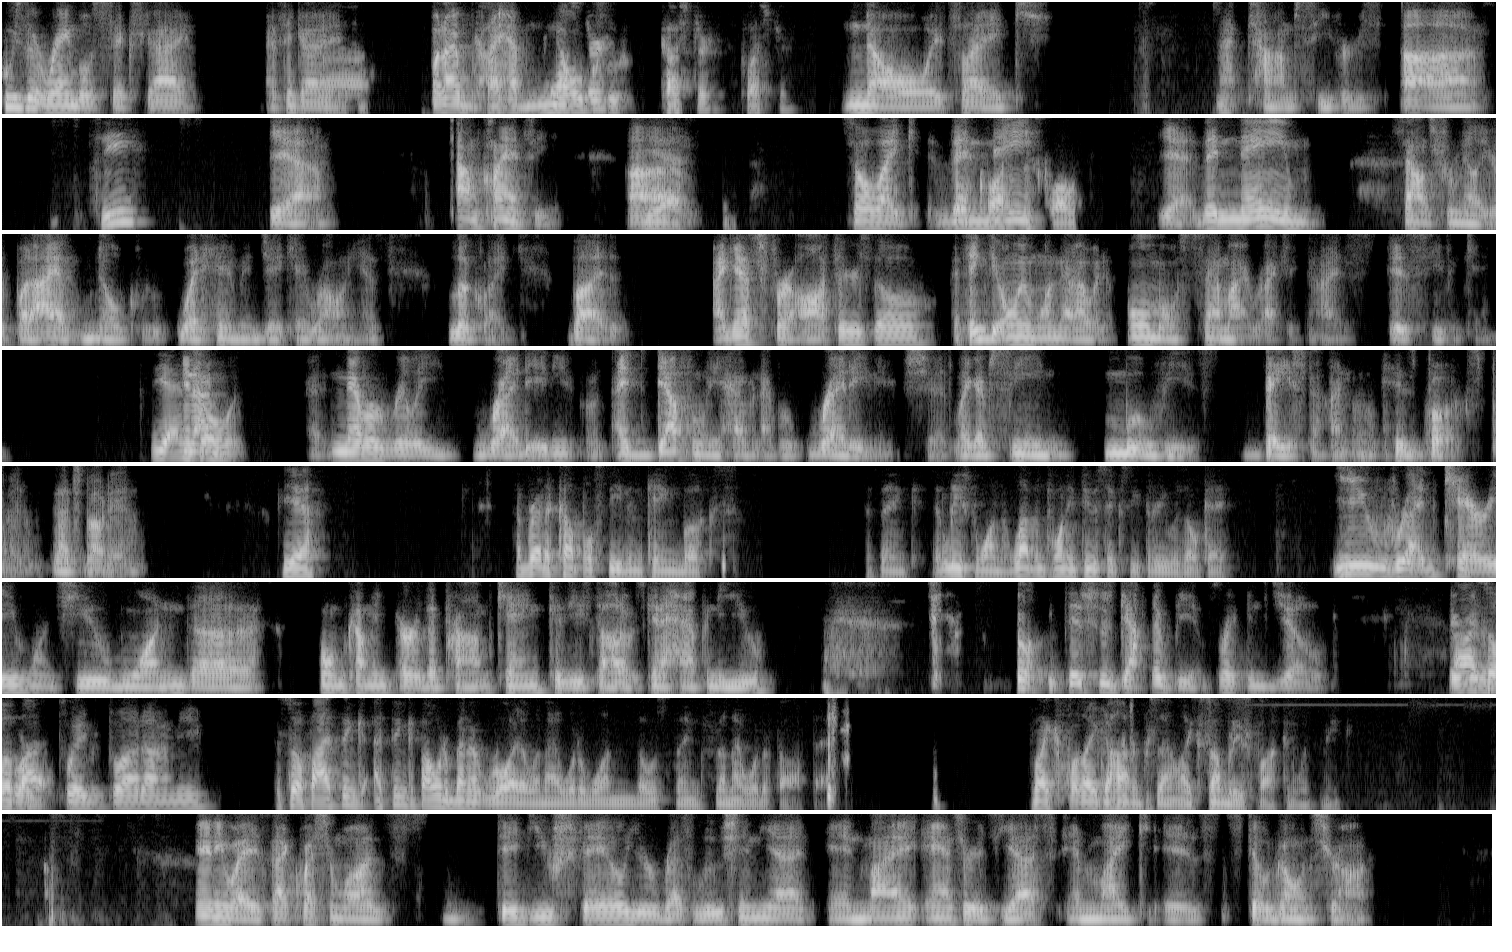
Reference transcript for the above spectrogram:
who's the Rainbow Six guy. I think I, Uh, but I I have no Cluster? clue. Custer? Cluster? No, it's like not Tom Severs. Uh, See? yeah, Tom Clancy. Uh, yes. So like the name, yeah, the name sounds familiar, but I have no clue what him and J.K. Rowling has look like. But I guess for authors, though, I think the only one that I would almost semi recognize is Stephen King. Yeah, and, And so I never really read any. I definitely haven't ever read any shit. Like I've seen movies based on his books, but that's about it. Yeah. I've read a couple Stephen King books. I think at least one. 11 22 63 was okay. You read Carrie once you won the homecoming or the prom king because you thought it was going to happen to you. this has got to be a freaking joke. They're Uh, so if pour I- plague blood on me. So if I think I think if I would have been at Royal and I would have won those things, then I would have thought that. like like hundred percent, like somebody's fucking with me. Anyways, that question was Did you fail your resolution yet? And my answer is yes. And Mike is still going strong.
